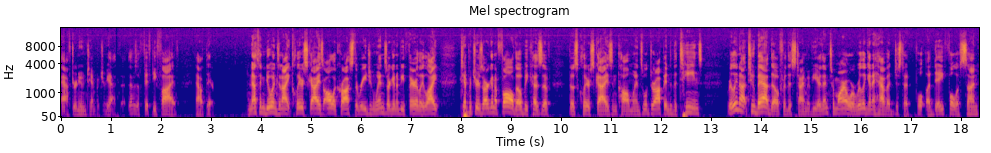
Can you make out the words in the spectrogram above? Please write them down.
afternoon temperature. Yeah, that, that was a 55 out there. Nothing doing tonight. Clear skies all across the region. Winds are going to be fairly light. Temperatures are going to fall, though, because of those clear skies and calm winds. We'll drop into the teens. Really not too bad, though, for this time of year. Then tomorrow, we're really going to have a, just a, full, a day full of sun.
